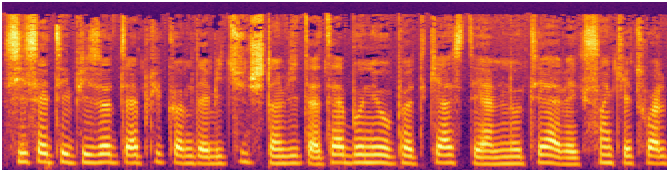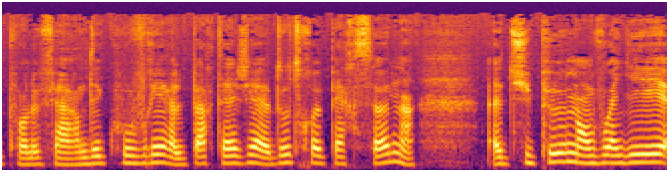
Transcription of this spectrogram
Si cet épisode t'a plu comme d'habitude, je t'invite à t'abonner au podcast et à le noter avec 5 étoiles pour le faire découvrir et le partager à d'autres personnes. Euh, tu peux m'envoyer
